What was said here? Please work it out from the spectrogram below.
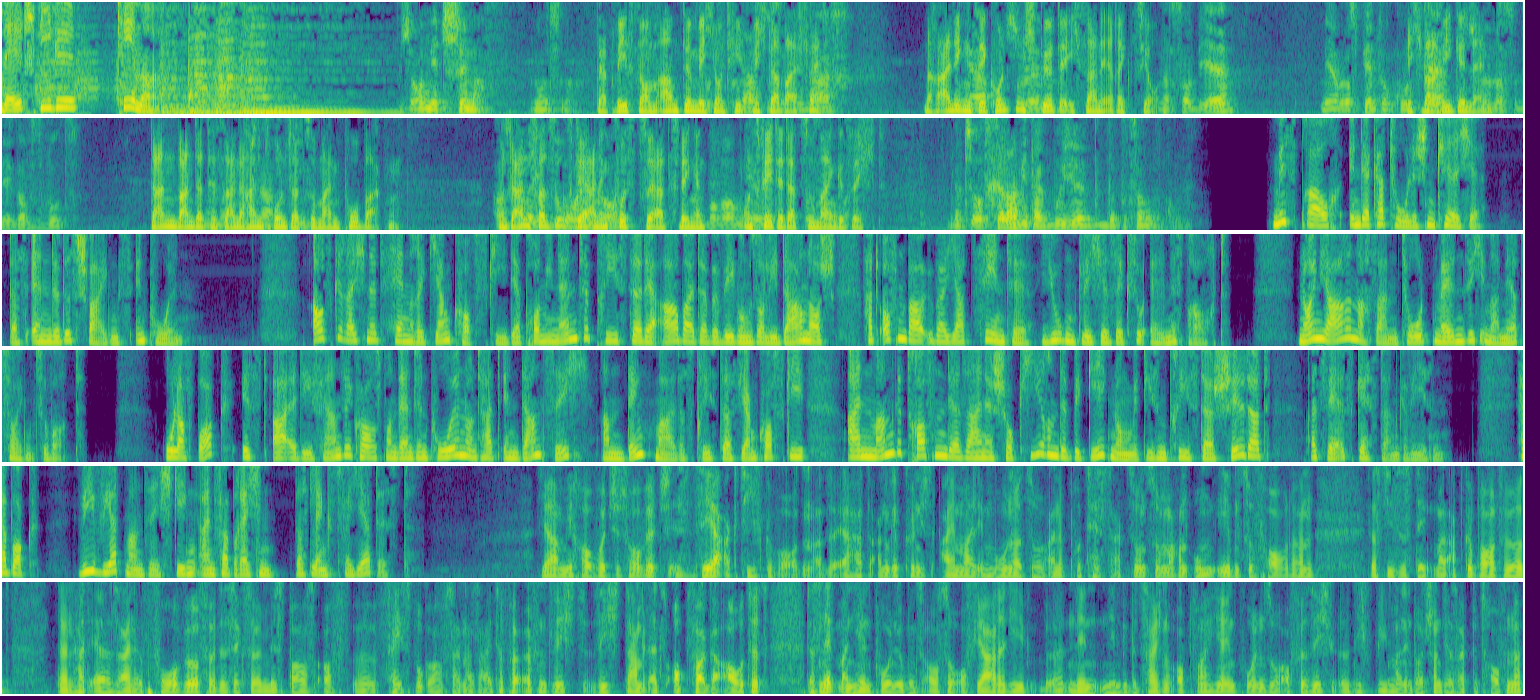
Weltspiegel Thema. Der Priester umarmte mich und hielt mich dabei fest. Nach einigen Sekunden spürte ich seine Erektion. Ich war wie gelähmt. Dann wanderte seine Hand runter zu meinen Pobacken. Und dann versuchte er einen Kuss zu erzwingen und drehte dazu mein Gesicht. Missbrauch in der katholischen Kirche. Das Ende des Schweigens in Polen. Ausgerechnet Henrik Jankowski, der prominente Priester der Arbeiterbewegung Solidarność, hat offenbar über Jahrzehnte Jugendliche sexuell missbraucht. Neun Jahre nach seinem Tod melden sich immer mehr Zeugen zu Wort. Olaf Bock ist ARD-Fernsehkorrespondent in Polen und hat in Danzig, am Denkmal des Priesters Jankowski, einen Mann getroffen, der seine schockierende Begegnung mit diesem Priester schildert, als wäre es gestern gewesen. Herr Bock, wie wehrt man sich gegen ein Verbrechen, das längst verjährt ist? Ja, Michał Wojciechowicz ist sehr aktiv geworden. Also er hat angekündigt, einmal im Monat so eine Protestaktion zu machen, um eben zu fordern, dass dieses Denkmal abgebaut wird. Dann hat er seine Vorwürfe des sexuellen Missbrauchs auf äh, Facebook, auf seiner Seite veröffentlicht, sich damit als Opfer geoutet. Das nennt man hier in Polen übrigens auch so. Ofiare, die äh, nehmen, die Bezeichnung Opfer hier in Polen so auch für sich, äh, nicht wie man in Deutschland ja sagt, Betroffene.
